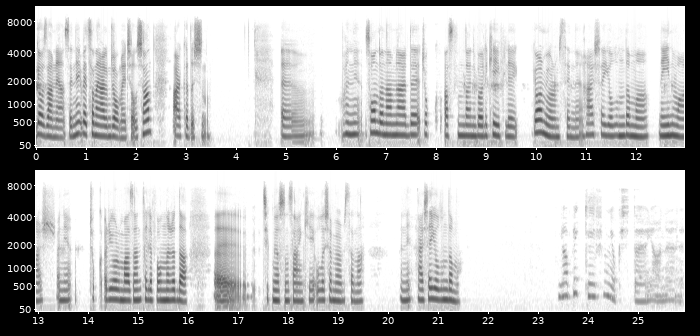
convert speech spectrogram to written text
gözlemleyen seni ve sana yardımcı olmaya çalışan arkadaşınım. Ee, hani son dönemlerde çok aslında hani böyle keyifli görmüyorum seni. Her şey yolunda mı? Neyin var? Hani çok arıyorum bazen telefonlara da e, çıkmıyorsun sanki. Ulaşamıyorum sana. Hani her şey yolunda mı? Ya pek keyfim yok işte yani.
